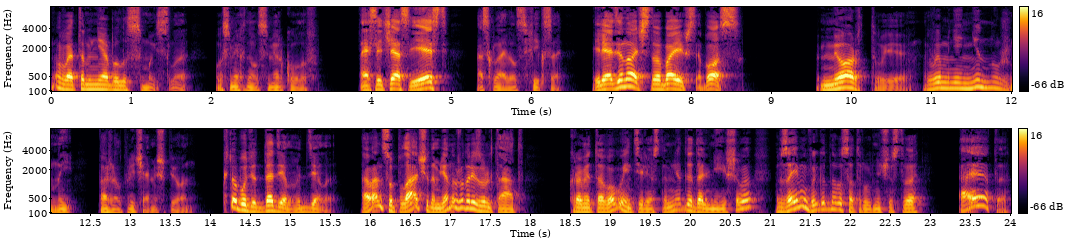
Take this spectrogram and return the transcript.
«В этом не было смысла», — усмехнулся Меркулов. «А сейчас есть?» — осклавился Фикса. «Или одиночество боишься, босс?» «Мертвые, вы мне не нужны», — пожал плечами шпион. «Кто будет доделывать дело? Аванс уплачен, и мне нужен результат. Кроме того, вы интересны мне для дальнейшего взаимовыгодного сотрудничества. А это...»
